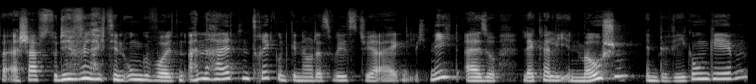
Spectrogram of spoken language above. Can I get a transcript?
erschaffst du dir vielleicht den ungewollten Anhalten-Trick und genau das willst du ja eigentlich nicht. Also Leckerli in Motion, in Bewegung geben.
